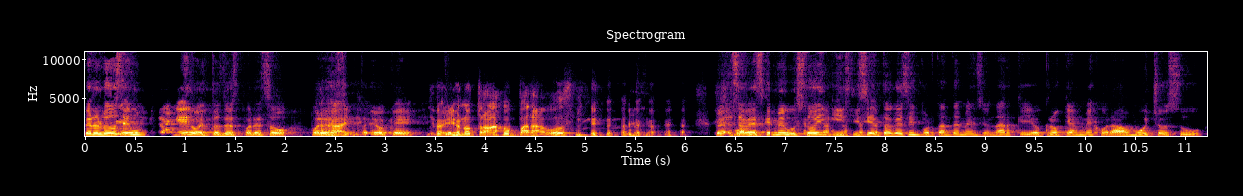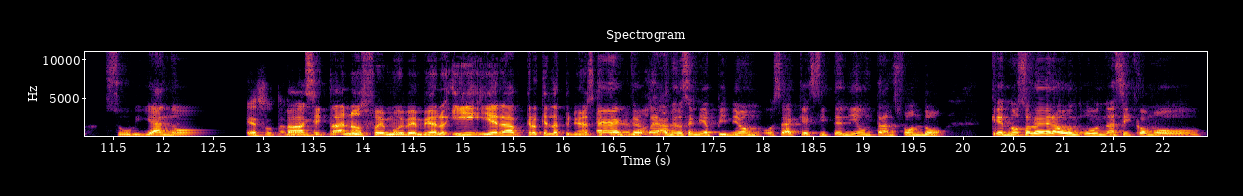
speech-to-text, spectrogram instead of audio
Pero los dos Sí. tienen un gran ego, entonces por eso, por eso Ajá, siento yo que, Yo, yo no trabajo para vos. Pero, ¿Sabes qué me gustó? Y, y sí siento que es importante mencionar que yo creo que han mejorado mucho su, su villano. Eso también. Ah, sí, Thanos fue muy bien villano. Y, y era, creo que es la primera vez que Eh, tenemos... al menos en mi opinión. O sea, que sí tenía un trasfondo que no solo era un, un así como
